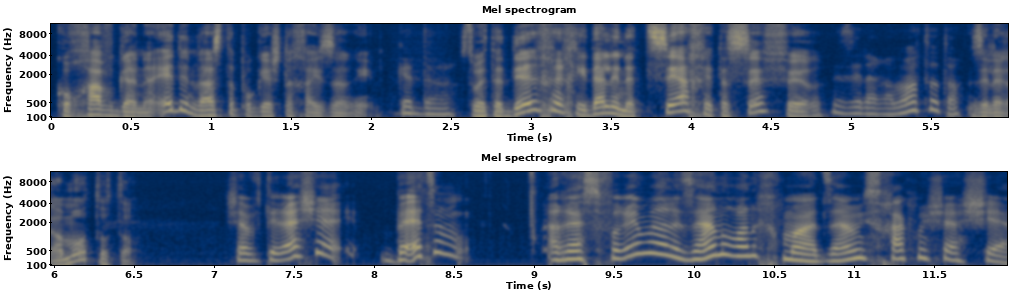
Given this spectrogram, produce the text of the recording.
כוכב גן העדן, ואז אתה פוגש את החייזרים. גדול. זאת אומרת, הדרך היחידה לנצח את הספר, זה לרמות אותו. זה לרמות אותו. עכשיו, תראה שבעצם, הרי הספרים האלה, זה היה נורא נחמד, זה היה משחק משעשע.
